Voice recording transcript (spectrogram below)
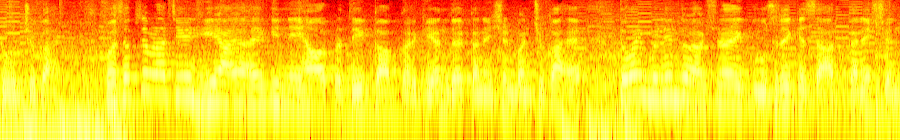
टूट चुका है. पर सबसे बड़ा चेंज ये आया है कि नेहा और प्रतीक का अब घर के अंदर कनेक्शन बन चुका है तो वही मिलिंद और अक्षरा एक दूसरे के साथ कनेक्शन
